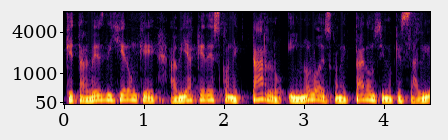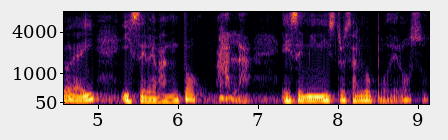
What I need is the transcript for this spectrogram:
que tal vez dijeron que había que desconectarlo y no lo desconectaron, sino que salió de ahí y se levantó. ¡Hala! Ese ministro es algo poderoso.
